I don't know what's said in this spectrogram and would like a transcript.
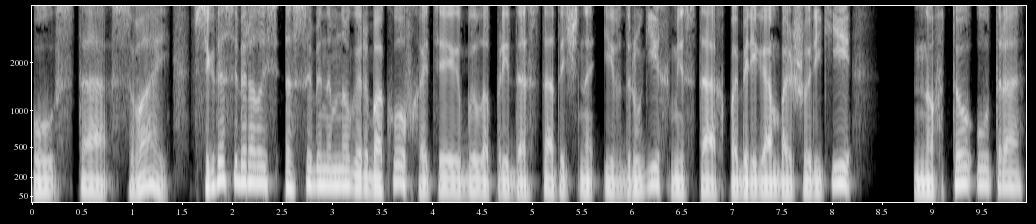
У ста свай всегда собиралось особенно много рыбаков, хотя их было предостаточно и в других местах по берегам большой реки, но в то утро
